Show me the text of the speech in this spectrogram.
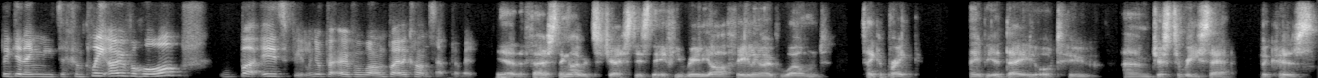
beginning needs a complete overhaul, but is feeling a bit overwhelmed by the concept of it? Yeah, the first thing I would suggest is that if you really are feeling overwhelmed, take a break, maybe a day or two, um, just to reset, because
